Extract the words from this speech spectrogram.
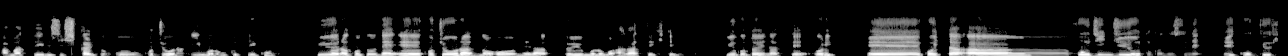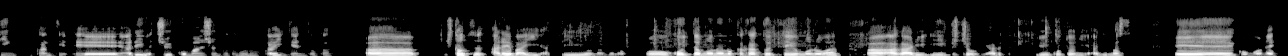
余っているし、しっかりと誇張欄、いいものを送っていこうというようなことで、えー、誇張欄の値段というものも上がってきているということになっており、えー、こういったあ法人需要とかですね、高級品関係、えー、あるいは中古マンションとかゴルフ会員権とか、あ一つあればいいやっていうようなもの、こういったものの価格っていうものは上がり基調にあるということにあります。えー、今後ね、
